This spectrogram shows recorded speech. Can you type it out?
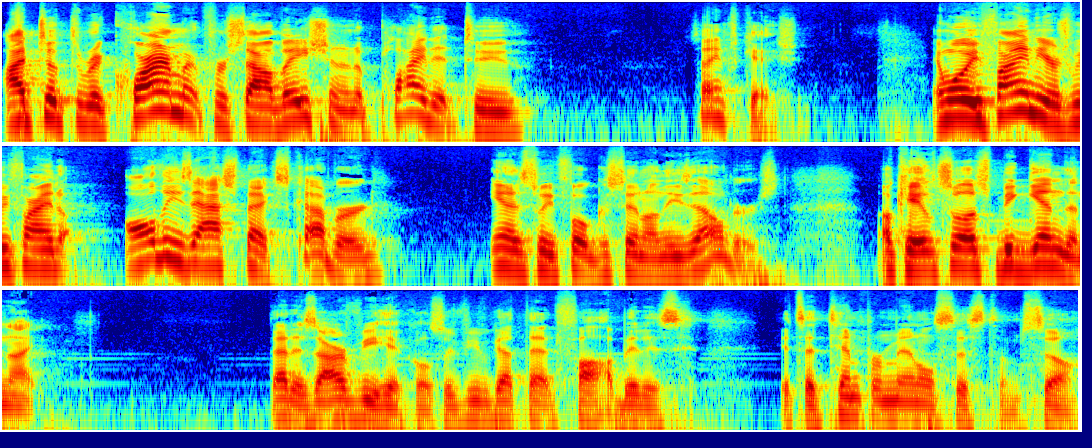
I took the requirement for salvation and applied it to sanctification. And what we find here is we find all these aspects covered as we focus in on these elders. Okay, so let's begin tonight. That is our vehicle. So if you've got that fob, it is it's a temperamental system. So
